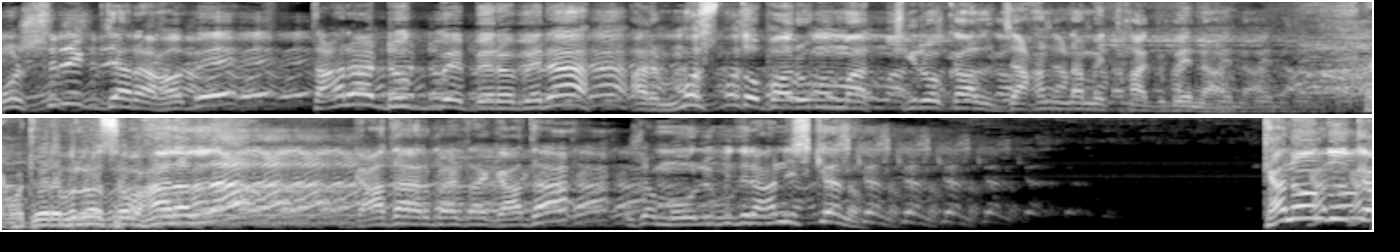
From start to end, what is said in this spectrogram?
মুশরিক যারা হবে তারা ঢুকবে বেরোবে না আর মোস্তফার উম্মাদ চিরকাল জাহান নামে থাকবে না। সুবহান আল্লাহ গাধার বেটা গাধা ওসব মৌলবীদের আনিস কেন? কেন ওদেরকে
